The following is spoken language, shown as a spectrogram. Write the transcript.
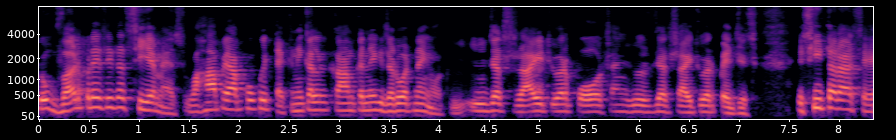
तो WordPress is a C M S वहाँ पे आपको कोई टेक्निकल काम करने की ज़रूरत नहीं होती। You just write your post and you just write your pages इसी तरह से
